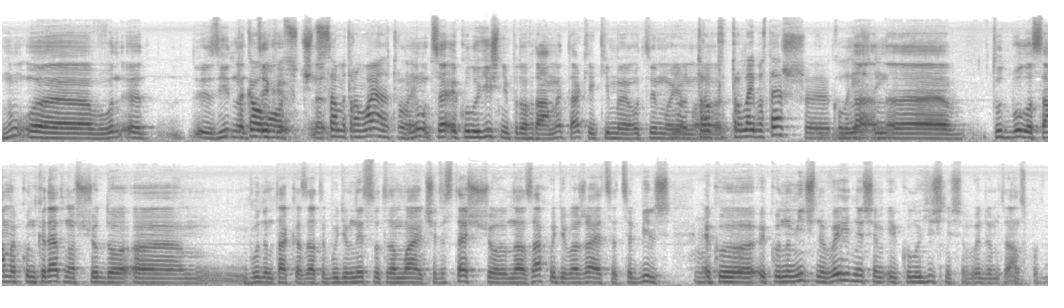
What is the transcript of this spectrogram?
Ну, е, е, згідно Така цих- умова, саме трамвай, а не тролейбус. Ну, це екологічні програми, так, які ми отримуємо. Ну, тролейбус теж е, екологічний? На, на, тут було саме конкретно щодо, е, будемо так казати, будівництва трамваю через те, що на заході вважається це більш еко, економічно вигіднішим і екологічнішим видом транспорту.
